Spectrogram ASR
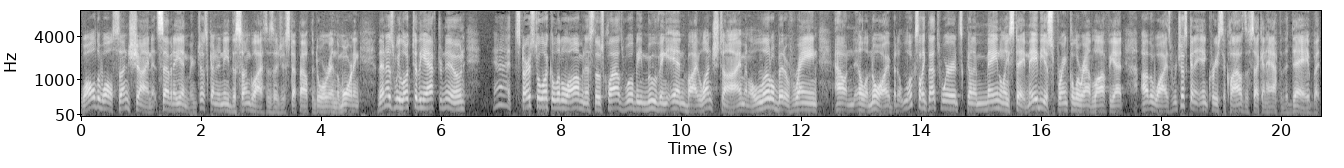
wall-to-wall sunshine at 7 a.m. You're just going to need the sunglasses as you step out the door in the morning. Then as we look to the afternoon, yeah, it starts to look a little ominous. Those clouds will be moving in by lunchtime and a little bit of rain out in Illinois, but it looks like that's where it's going to mainly stay. Maybe a sprinkle around Lafayette. Otherwise, we're just going to increase the clouds the second half of the day, but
